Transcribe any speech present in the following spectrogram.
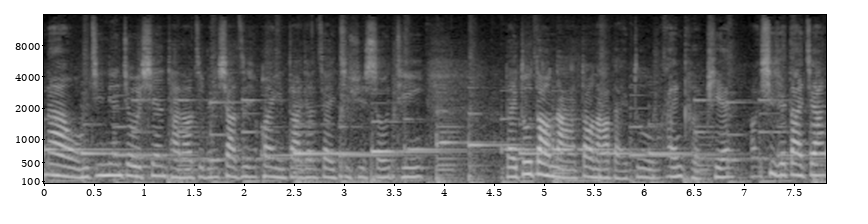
那我们今天就先谈到这边，下次欢迎大家再继续收听《百度到哪到哪百度安可篇》。好，谢谢大家。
